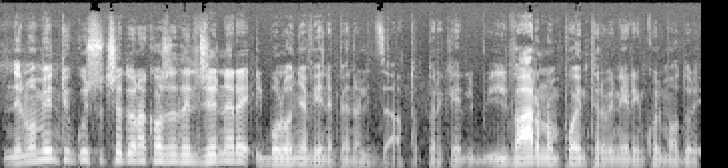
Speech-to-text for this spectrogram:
Nel momento in cui succede una cosa del genere, il Bologna viene penalizzato perché il VAR non può intervenire in quel modo lì.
